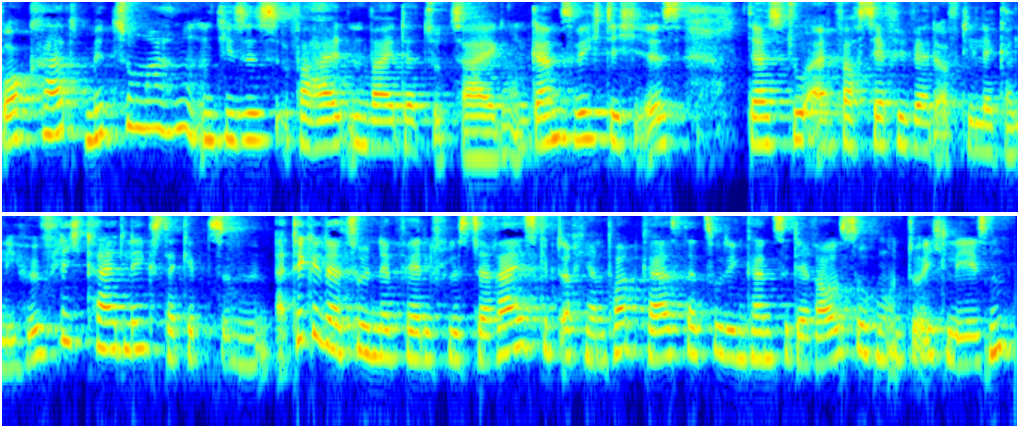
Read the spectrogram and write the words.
Bock hat, mitzumachen und dieses Verhalten weiter zu zeigen. Und ganz wichtig ist, dass du einfach sehr viel Wert auf die Leckerli-Höflichkeit legst. Da gibt es einen Artikel dazu in der Pferdeflüsterei. Es gibt auch hier einen Podcast dazu, den kannst du dir raussuchen und durchlesen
